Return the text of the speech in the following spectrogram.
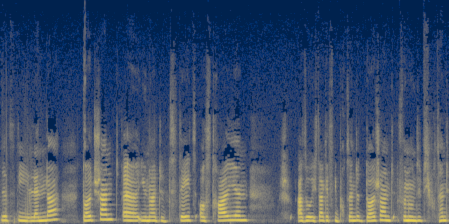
Jetzt die Länder. Deutschland, äh, United States, Australien, also ich sage jetzt die Prozente, Deutschland 75%,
